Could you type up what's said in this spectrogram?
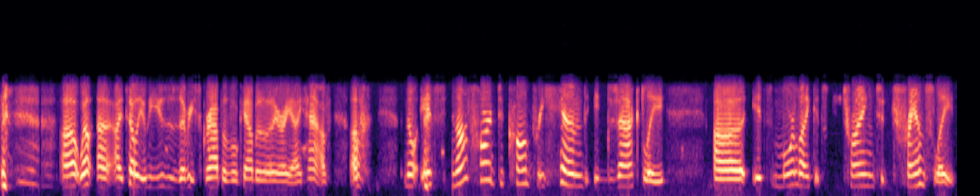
uh, well, uh, I tell you, he uses every scrap of vocabulary I have. Uh, no, it's not hard to comprehend exactly. Uh, it's more like it's trying to translate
